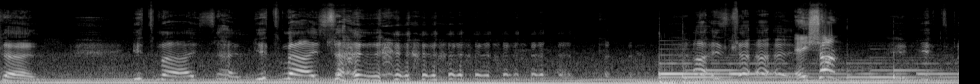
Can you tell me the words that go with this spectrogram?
Aysel. Gitme Aysel. Gitme Aysel. Aysel. Eyşan! Gitme.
